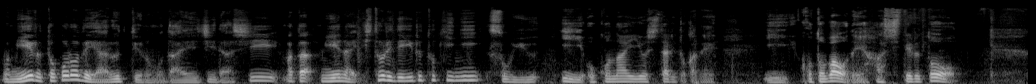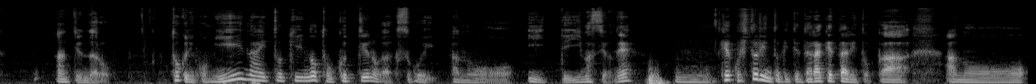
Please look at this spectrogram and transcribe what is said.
まあ、見えるところでやるっていうのも大事だし、また見えない、一人でいる時にそういういい行いをしたりとかね、いい言葉をね、発してると、なんて言うんだろう。特にこう見えない時の得っていうのがすごい、あのいいって言いますよね。うん、結構一人の時ってだらけたりとか、あの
